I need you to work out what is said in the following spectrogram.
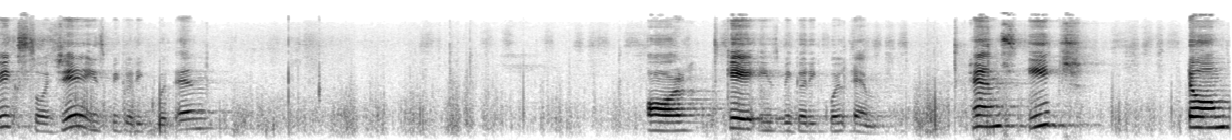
fixed so j is bigger equal n or k is bigger equal m. Hence each term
